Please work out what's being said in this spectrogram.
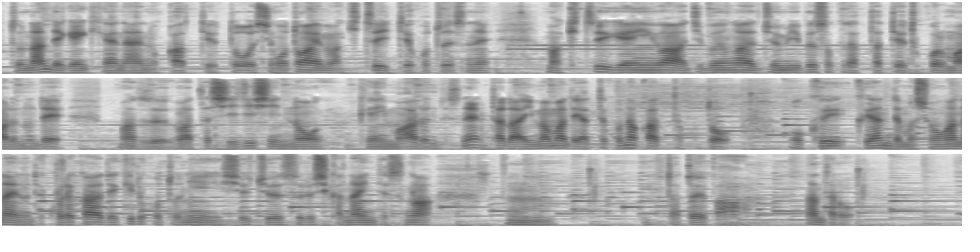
えっと、なんで元気がないのかっていうと仕事が今きついっていうことですね。まあきつい原因は自分が準備不足だったっていうところもあるのでまず私自身の原因もあるんですね。ただ今までやってこなかったことを悔悔やんでもしょうがないのでこれからできることに集中するしかないんですが、うん、例えばなんだろう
